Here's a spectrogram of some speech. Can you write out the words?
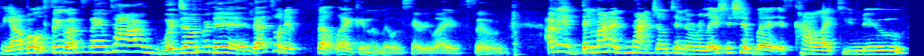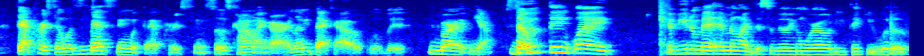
y'all both single at the same time. We're jumping in. That's what it felt like in the military life. So. I mean, they might have not jumped in a relationship, but it's kind of like you knew that person was messing with that person. So it's kind of like, all right, let me back out a little bit. Right. Yeah. So do you think like if you'd have met him in like the civilian world, do you think you would have?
